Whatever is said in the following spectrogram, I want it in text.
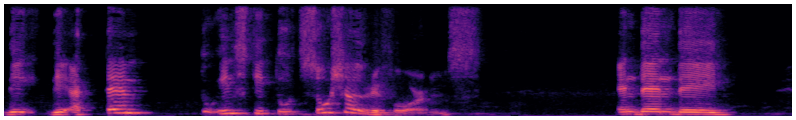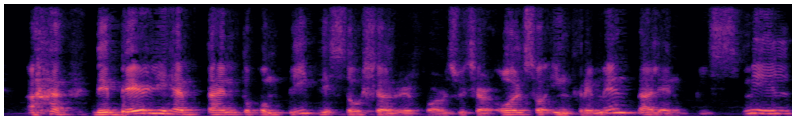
they they attempt to institute social reforms and then they uh, they barely have time to complete these social reforms which are also incremental and piecemeal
